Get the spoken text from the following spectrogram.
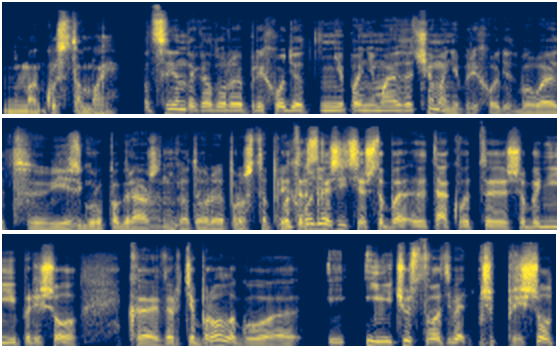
не могу с тобой. Пациенты, которые приходят, не понимая, зачем они приходят. Бывает, есть группа граждан, которые просто Вот приходят. расскажите, чтобы так вот, чтобы не пришел к вертебрологу и, и не чувствовал тебя, «Чё, пришел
